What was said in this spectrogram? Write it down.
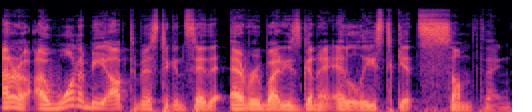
I don't know. I want to be optimistic and say that everybody's going to at least get something.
